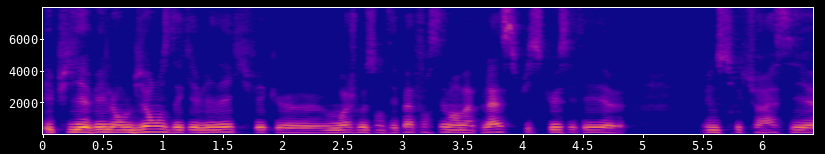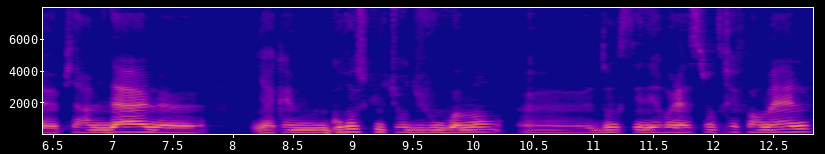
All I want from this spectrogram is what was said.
et puis il y avait l'ambiance des cabinets qui fait que moi je me sentais pas forcément à ma place puisque c'était euh, une structure assez pyramidale. il y a quand même une grosse culture du vouvoiement, donc c'est des relations très formelles,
